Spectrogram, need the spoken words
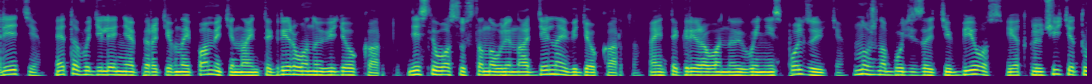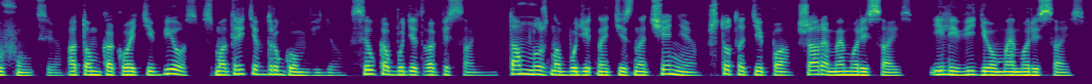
Третье – это выделение оперативной памяти на интегрированную видеокарту. Если у вас установлена отдельная видеокарта, а интегрированную вы не используете, нужно будет зайти в BIOS и отключить эту функцию. О том, как войти в BIOS, смотрите в другом видео. Ссылка будет в описании. Там нужно будет найти значение, что-то типа Share Memory Size или Video Memory Size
